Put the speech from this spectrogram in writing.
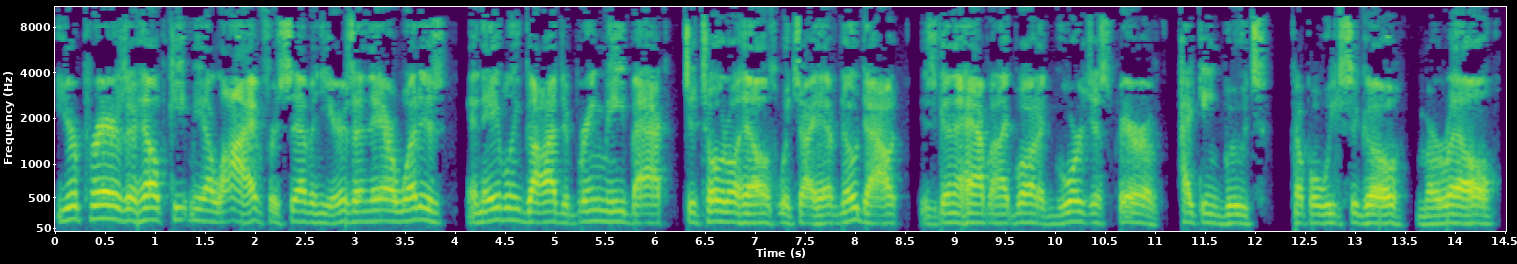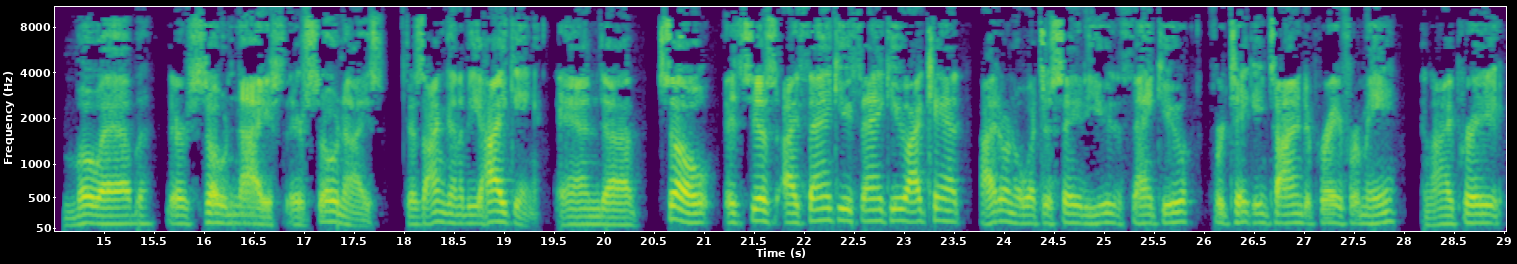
your prayers have helped keep me alive for seven years and they are what is enabling God to bring me back to total health, which I have no doubt is going to happen. I bought a gorgeous pair of hiking boots a couple weeks ago, Merrell, Moab. They're so nice. They're so nice because I'm going to be hiking. And, uh, so it's just, I thank you. Thank you. I can't, I don't know what to say to you to thank you for taking time to pray for me. And I pray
